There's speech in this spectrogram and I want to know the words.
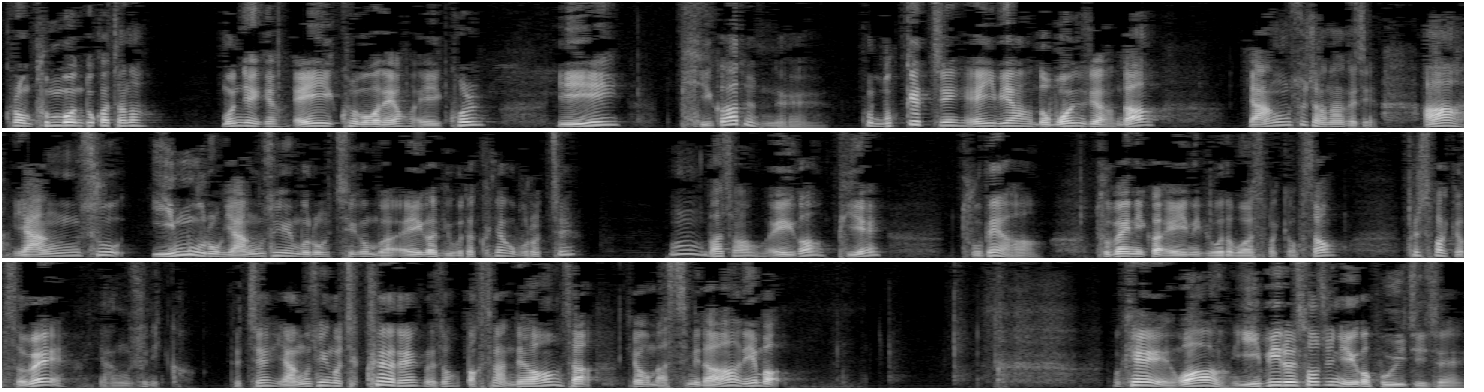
그럼 분모는 똑같잖아? 뭔 얘기야? A 이퀄 뭐가 돼요? A 이퀄 2, B가 됐네. 그럼 묻겠지? A, B야. 너 원수야. 나? 양수잖아, 그지? 아, 양수임으로, 양수임으로 지금 뭐야? A가 B보다 크냐고 물었지? 응, 맞아. A가 B의 두 배야. 두 배니까 A는 B보다 뭐할 수밖에 없어? 클 수밖에 없어. 왜? 양수니까. 됐지? 양수인 거 체크해야 돼. 그래서 막 쓰면 안 돼요. 자, 기억은 맞습니다. 2번. 오케이. 와, 2B를 써준 이유가 보이지, 이제.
